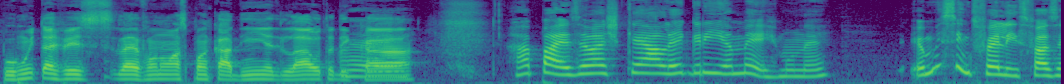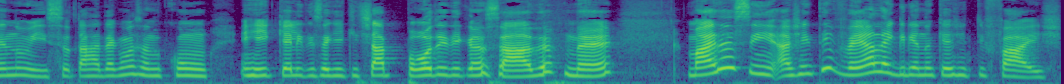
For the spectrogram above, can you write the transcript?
Por muitas vezes levando umas pancadinhas de lá, outra de É. cá. Rapaz, eu acho que é alegria mesmo, né? Eu me sinto feliz fazendo isso. Eu tava até conversando com o Henrique, que ele disse aqui que está podre de cansado, né? Mas assim, a gente vê alegria no que a gente faz.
